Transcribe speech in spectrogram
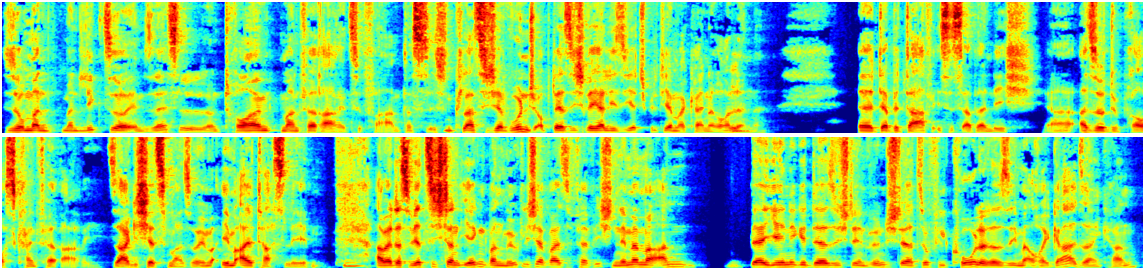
so man, man liegt so im Sessel und träumt, mal einen Ferrari zu fahren. Das ist ein klassischer Wunsch. Ob der sich realisiert, spielt ja mal keine Rolle. Mhm. Ne? Äh, der Bedarf ist es aber nicht. Ja, also du brauchst kein Ferrari, sage ich jetzt mal so im, im Alltagsleben. Mhm. Aber das wird sich dann irgendwann möglicherweise verwischen. Nehmen wir mal an, derjenige, der sich den wünscht, der hat so viel Kohle, dass es ihm auch egal sein kann.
